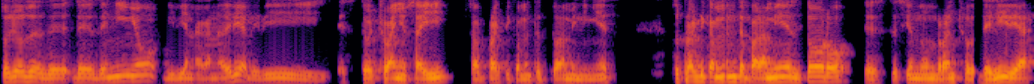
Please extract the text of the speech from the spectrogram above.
Entonces yo desde, desde niño viví en la ganadería, viví este, ocho años ahí, o sea, prácticamente toda mi niñez. Entonces prácticamente para mí el toro, este, siendo un rancho de Lidia,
